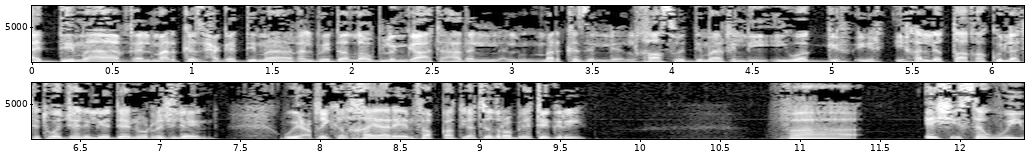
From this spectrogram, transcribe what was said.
الدماغ المركز حق الدماغ الميدلا وبلنجاتا هذا المركز الخاص بالدماغ اللي يوقف يخلي الطاقة كلها تتوجه لليدين والرجلين ويعطيك الخيارين فقط يا تضرب يا تجري ف إيش يسوي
